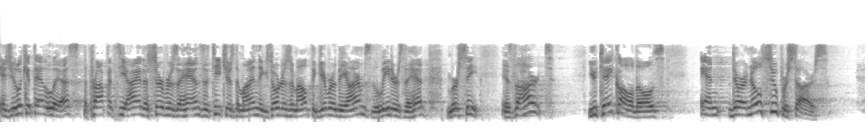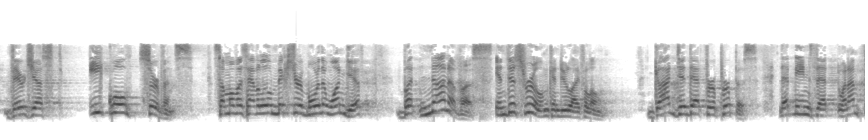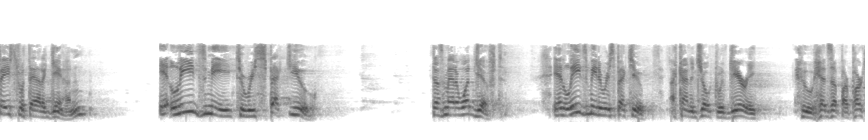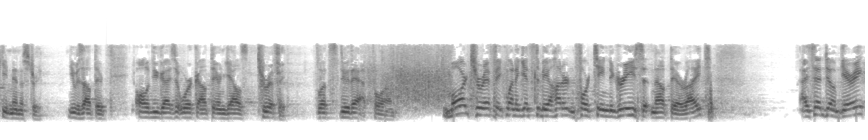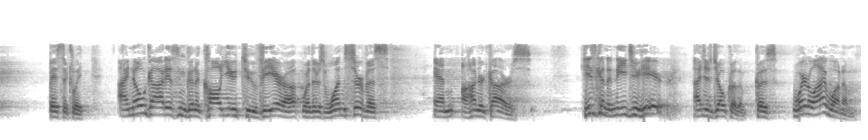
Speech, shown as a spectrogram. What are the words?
As you look at that list, the prophet's the eye, the server's the hands, the teacher's the mind, the exhorter's the mouth, the giver of the arms, the leader's the head, mercy is the heart. You take all of those And there are no superstars. They're just equal servants. Some of us have a little mixture of more than one gift, but none of us in this room can do life alone. God did that for a purpose. That means that when I'm faced with that again, it leads me to respect you. Doesn't matter what gift. It leads me to respect you. I kind of joked with Gary, who heads up our parking ministry. He was out there. All of you guys that work out there and gals, terrific. Let's do that for him. More terrific when it gets to be 114 degrees sitting out there, right? I said to him, Gary, basically, I know God isn't going to call you to Viera where there's one service and a hundred cars. He's going to need you here. I just joke with him because where do I want him?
